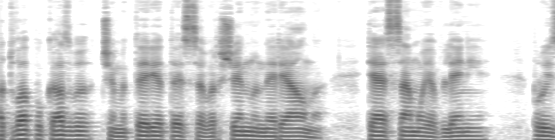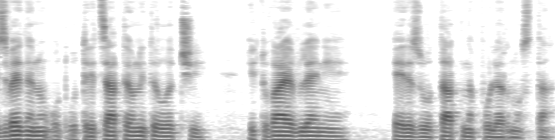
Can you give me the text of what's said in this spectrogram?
А това показва, че материята е съвършенно нереална. Тя е само явление, произведено от отрицателните лъчи и това явление е резултат на полярността.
